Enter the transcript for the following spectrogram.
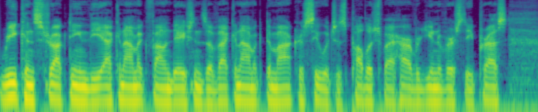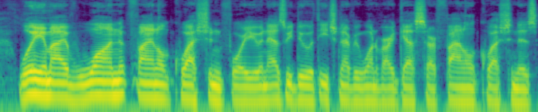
Reconstructing the Economic Foundations of Economic Democracy, which is published by Harvard University Press. William, I have one final question for you, and as we do with each and every one of our guests, our final question is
